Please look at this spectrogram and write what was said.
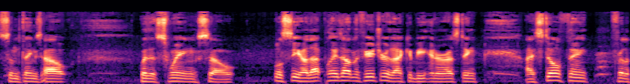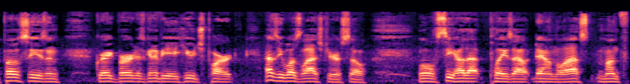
some things out with his swing. So we'll see how that plays out in the future. That could be interesting. I still think for the postseason, Greg Bird is going to be a huge part, as he was last year. So we'll see how that plays out down the last month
